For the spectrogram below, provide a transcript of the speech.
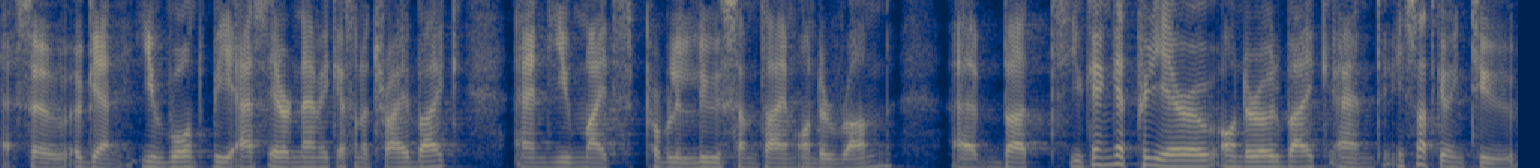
Uh, so again, you won't be as aerodynamic as on a tri bike, and you might probably lose some time on the run. Uh, but you can get pretty aero on the road bike, and it's not going to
